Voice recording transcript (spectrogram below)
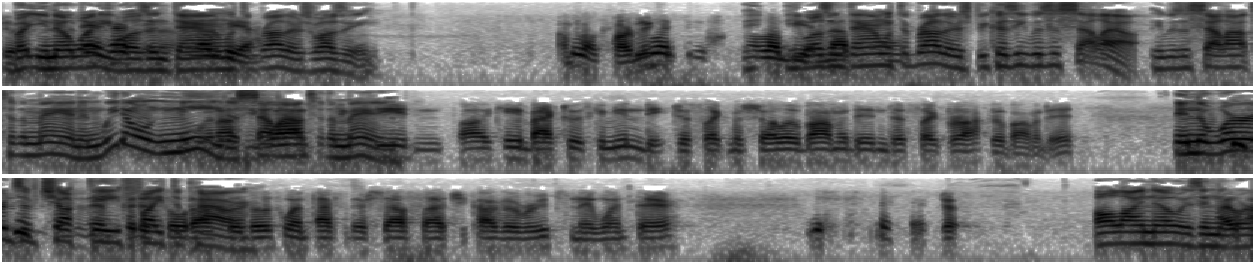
Just- But you know what? He wasn't uh, down with the brothers, was he? I'm- Look, pardon he me? went to Columbia, He wasn't down with the brothers because he was a sellout. He was a sellout to the man, and we don't need a sellout to the man. And came back to his community, just like Michelle Obama did, and just like Barack Obama did. In the words of Chuck Both of them D, fight the out. power. They both went back to their South Side Chicago roots, and they went there. All I know is in the I, words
